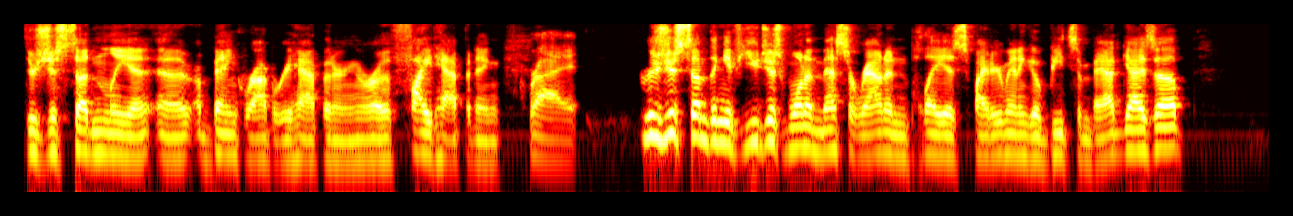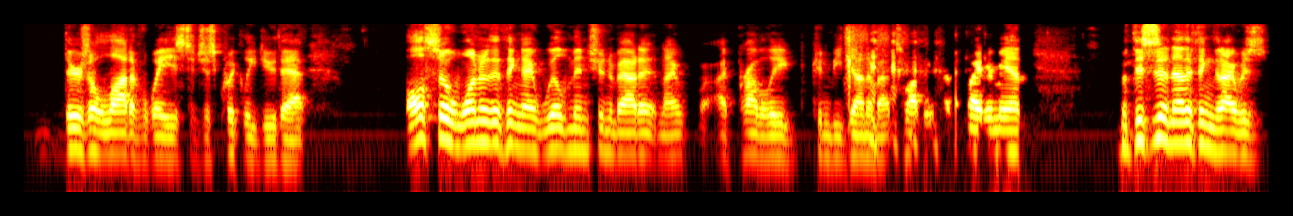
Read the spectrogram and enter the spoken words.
there's just suddenly a, a, a bank robbery happening or a fight happening. Right. There's just something if you just want to mess around and play as Spider-Man and go beat some bad guys up, there's a lot of ways to just quickly do that. Also, one other thing I will mention about it, and I, I probably can be done about talking about Spider-Man, but this is another thing that I was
